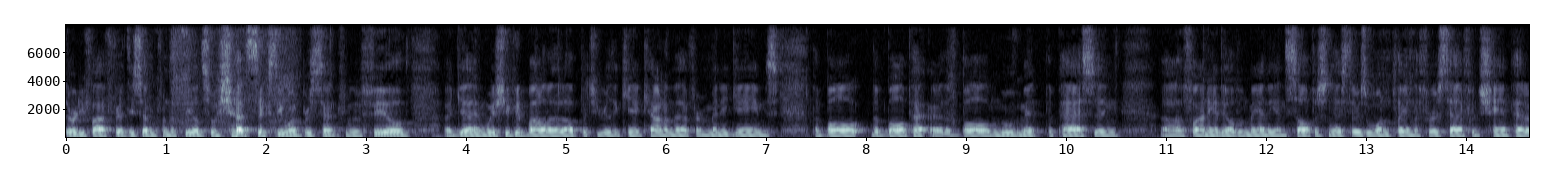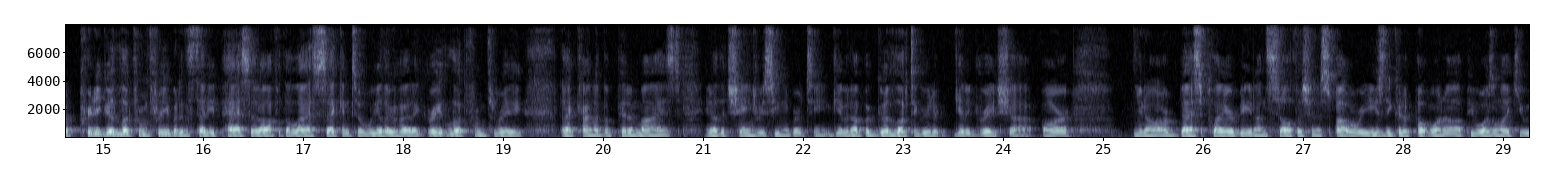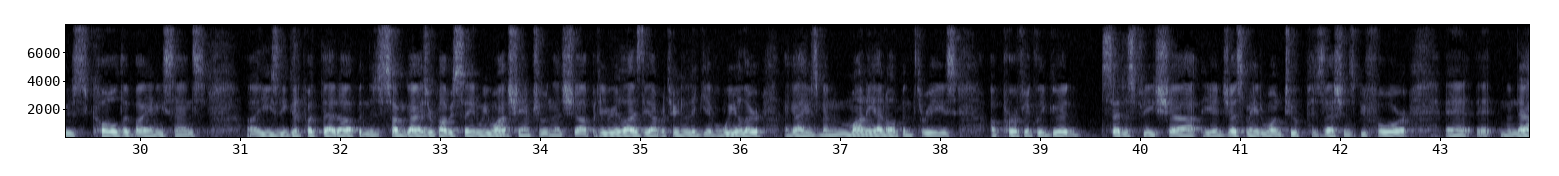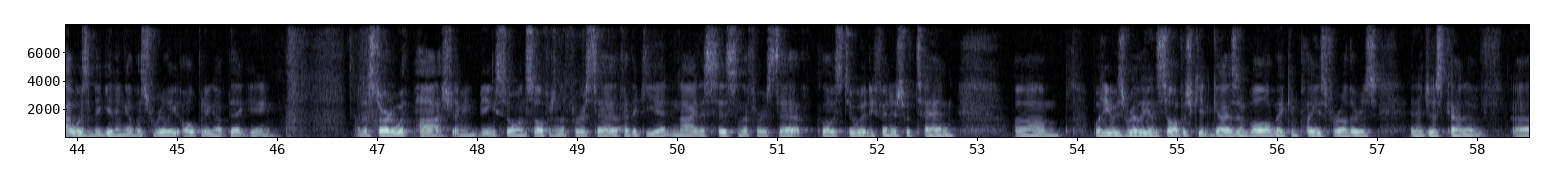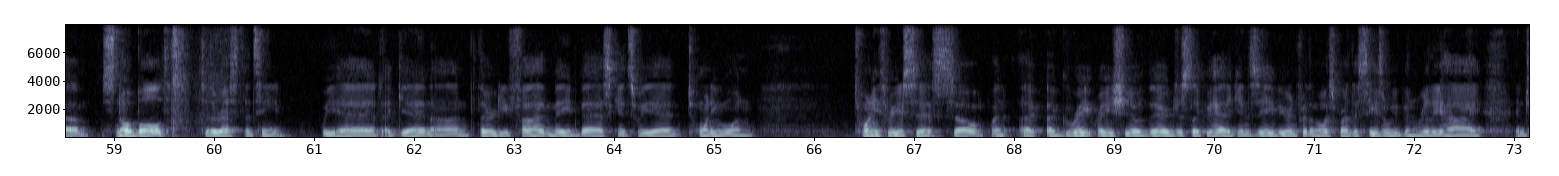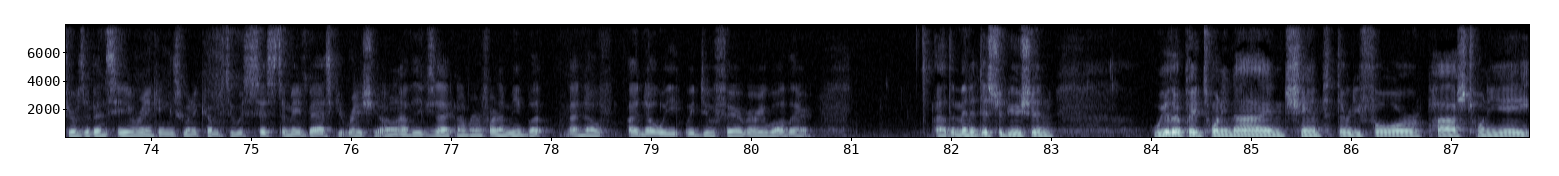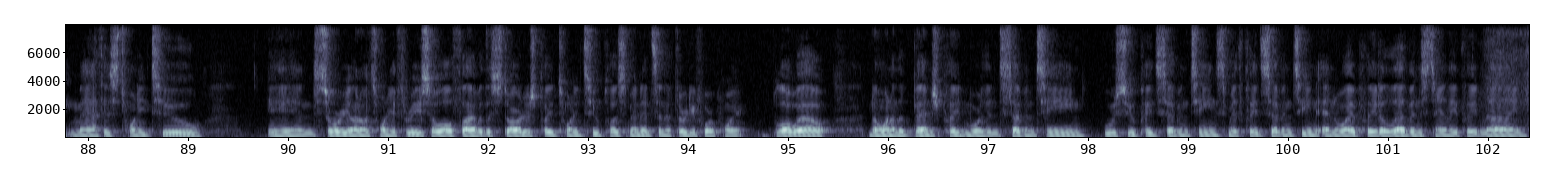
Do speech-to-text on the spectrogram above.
35 57 from the field so we shot 61% from the field. Again wish you could bottle that up but you really can't count on that for many games. The ball the ball the ball movement the passing uh, finding the open man the unselfishness. There's one play in the first half when champ had a pretty good look from three but instead he passed it off at the last second to wheeler who had a great look from three. That kind of epitomized you know the change we've seen of our team. Giving up a good look to get a great shot. Or you know, our best player being unselfish in a spot where we easily could have put one up. He wasn't like he was colded by any sense. Uh, he easily could put that up, and there's some guys are probably saying we want Champ shooting that shot, but he realized the opportunity to give Wheeler, a guy who's been money on open threes, a perfectly good set his feet shot. He had just made one two possessions before, and, and that was the beginning of us really opening up that game. And it started with Posh. I mean, being so unselfish in the first half. I think he had nine assists in the first half, close to it. He finished with ten. Um, but he was really unselfish, getting guys involved, making plays for others, and it just kind of um, snowballed to the rest of the team. We had, again, on 35 made baskets, we had 21, 23 assists. So an, a, a great ratio there, just like we had against Xavier. And for the most part, this season, we've been really high in terms of NCAA rankings when it comes to assists to made basket ratio. I don't have the exact number in front of me, but I know I know we, we do fare very well there. Uh, the minute distribution, Wheeler played 29, Champ 34, Posh 28, Mathis 22, and Soriano 23. So all five of the starters played 22 plus minutes in a 34 point blowout. No one on the bench played more than 17. Wusu played 17, Smith played 17, NY played 11, Stanley played 9.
